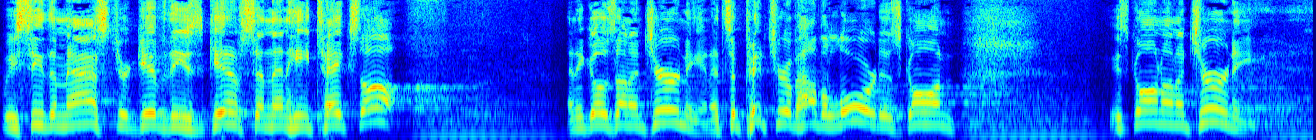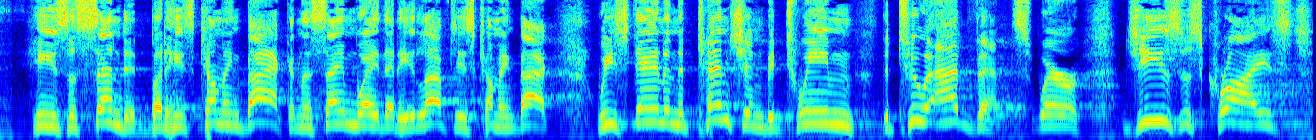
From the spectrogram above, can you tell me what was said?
we see the master give these gifts, and then he takes off, and he goes on a journey, and it's a picture of how the Lord has gone. He's gone on a journey He's ascended, but he's coming back in the same way that he left, he's coming back. We stand in the tension between the two advents where Jesus Christ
